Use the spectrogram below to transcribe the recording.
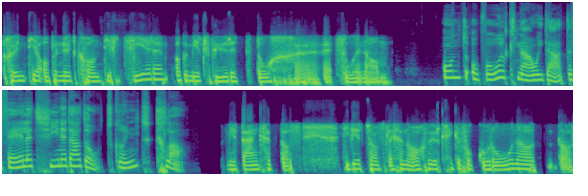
Könnt ihr aber nicht quantifizieren, aber wir spüren doch eine Zunahme. Und obwohl genaue Daten fehlen, scheinen auch dort die Gründe klar. Wir denken, dass die wirtschaftlichen Nachwirkungen von Corona, dass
